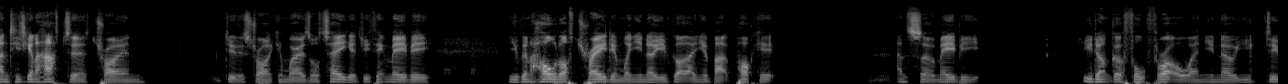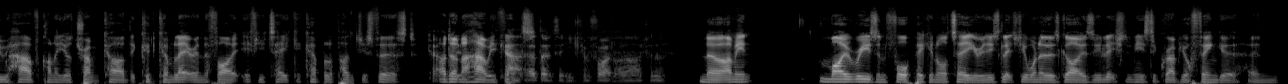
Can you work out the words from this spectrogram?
And he's going to have to try and do the striking. Whereas Ortega, do you think maybe you can hold off trading when you know you've got that in your back pocket? And so maybe you don't go full throttle when you know you do have kind of your trump card that could come later in the fight if you take a couple of punches first. Can't I don't do- know how he thinks. I don't think you can fight like that, can you? No, I mean, my reason for picking Ortega is he's literally one of those guys who literally needs to grab your finger and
